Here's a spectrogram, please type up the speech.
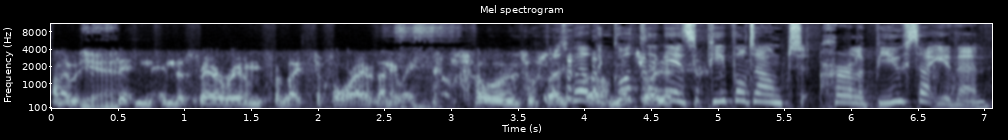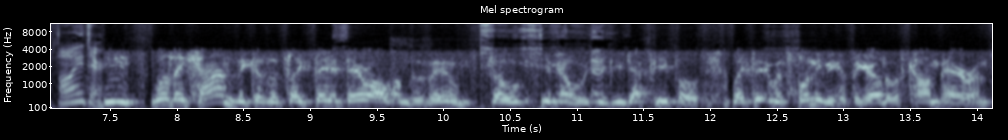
and I was Yeah. just sitting in the spare room for like the four hours anyway. so it was just like, well, oh, the I'm good thing is people don't hurl abuse at you then either. Well, they can because it's like they, they're all on the Zoom. So, you know, you can get people. Like, it was funny because the girl that was comparing,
